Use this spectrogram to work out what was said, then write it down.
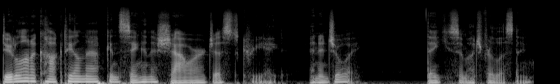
Doodle on a cocktail napkin, sing in the shower, just create and enjoy. Thank you so much for listening.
